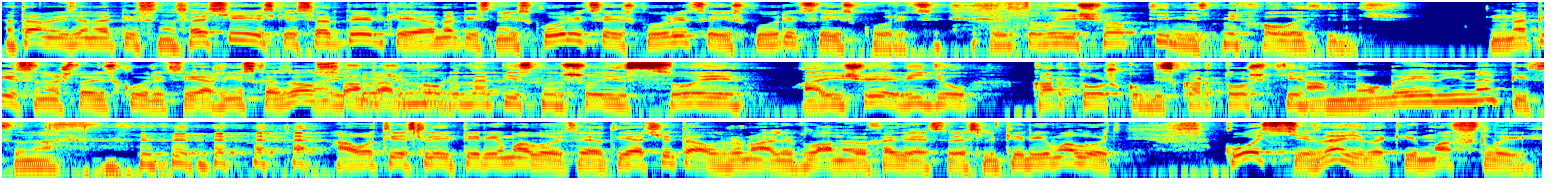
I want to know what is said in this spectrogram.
а там везде написано сосиски, сардельки, а написано из курицы, из курицы, из курицы, из курицы. Это вы еще оптимист, Михаил Васильевич. Написано, что из курицы. Я же не сказал, а что еще очень много написано, что из сои. А еще я видел картошку без картошки. А многое не написано. А вот если перемолоть, это я читал в журнале «Плановое хозяйство», если перемолоть кости, знаете, такие маслы,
